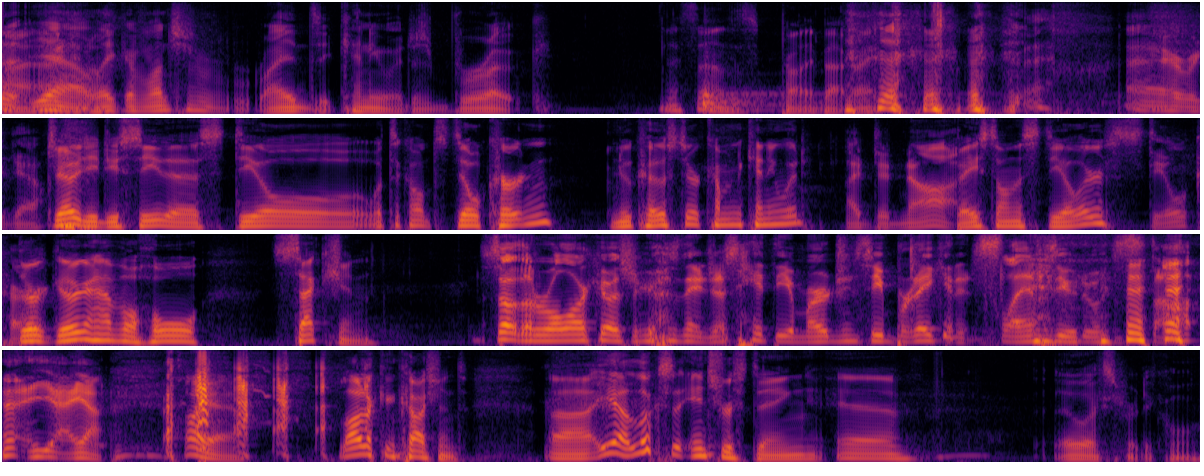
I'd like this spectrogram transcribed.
I- I yeah, don't- like a bunch of rides at Kennywood just broke. That sounds probably about right. Ah, here we go. Joe, did you see the steel? What's it called? Steel curtain. New coaster coming to Kennywood, I did not. based on the Steelers. Steel They're, curtain. they're gonna have a whole section So the roller coaster goes and they just hit the emergency brake and it slams you to a stop. yeah, yeah. Oh yeah. a lot of concussions. Uh, yeah, it looks interesting. Uh, It looks pretty cool.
